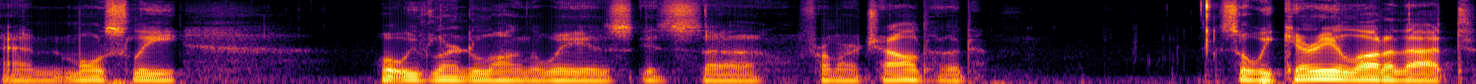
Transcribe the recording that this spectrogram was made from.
and mostly what we've learned along the way is is uh, from our childhood. So we carry a lot of that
